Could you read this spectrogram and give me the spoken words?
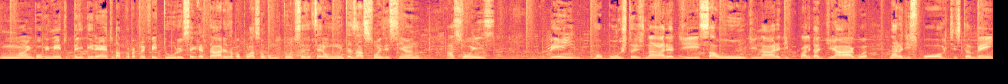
um envolvimento de, direto da própria prefeitura, os secretários, da população como um todo. Serão muitas ações esse ano, ações bem robustas na área de saúde, na área de qualidade de água, na área de esportes também.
